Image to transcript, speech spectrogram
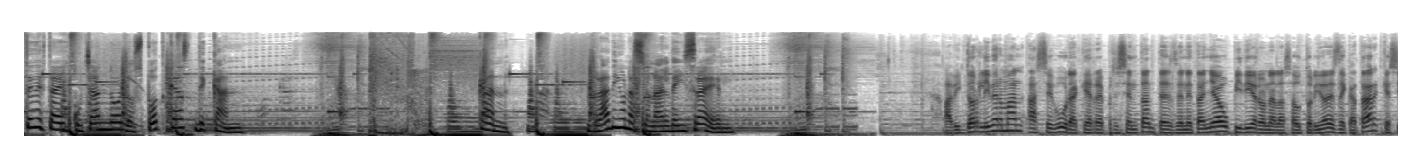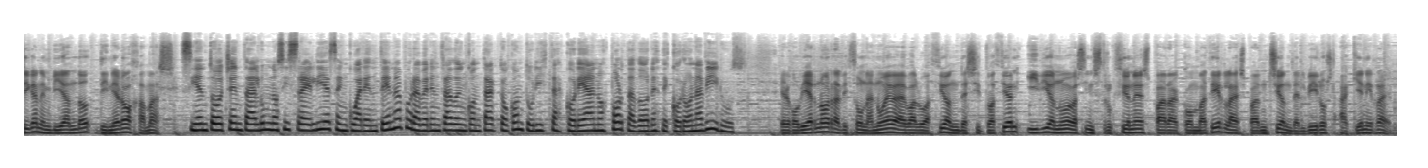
Usted está escuchando los podcasts de CAN. CAN, Radio Nacional de Israel. A Víctor Lieberman asegura que representantes de Netanyahu pidieron a las autoridades de Qatar que sigan enviando dinero a Hamas. 180 alumnos israelíes en cuarentena por haber entrado en contacto con turistas coreanos portadores de coronavirus. El gobierno realizó una nueva evaluación de situación y dio nuevas instrucciones para combatir la expansión del virus aquí en Israel.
